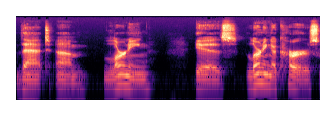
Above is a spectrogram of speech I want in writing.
that um, learning is learning occurs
